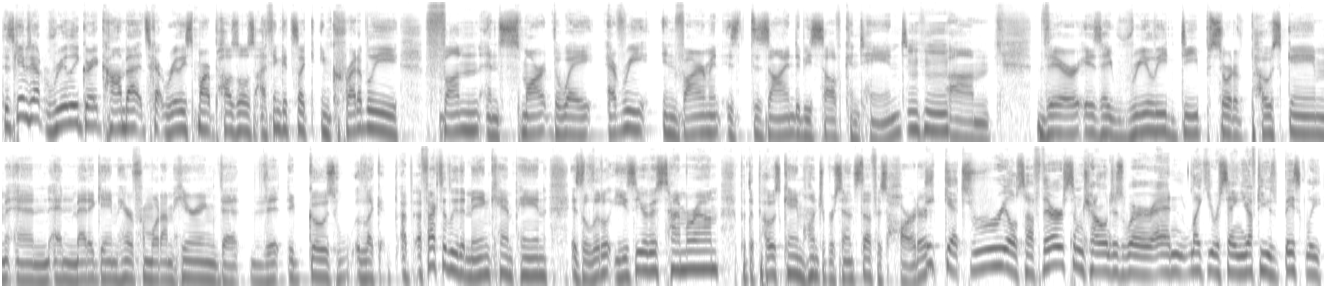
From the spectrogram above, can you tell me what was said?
this game's got really great combat. It's got really smart puzzles. I think it's like incredibly fun and smart the way every environment is designed to be self-contained. Um, there is a really deep sort of post-game and and metagame here from what i'm hearing that, that it goes like effectively the main campaign is a little easier this time around, but the post game 100% stuff is harder. It gets real tough. There are some challenges where, and like you were saying, you have to use basically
